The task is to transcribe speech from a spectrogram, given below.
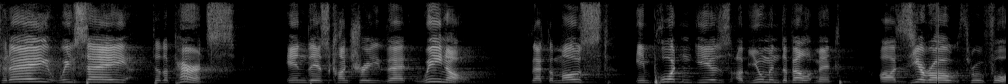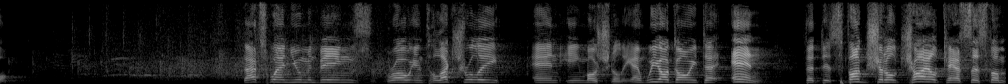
Today, we say to the parents in this country that we know that the most important years of human development are zero through four. That's when human beings grow intellectually and emotionally. And we are going to end the dysfunctional child care system,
